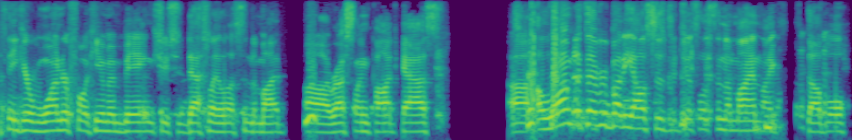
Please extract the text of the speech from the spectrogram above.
I think you're wonderful human beings. You should definitely listen to my uh, wrestling podcast, uh, along with everybody else's, but just listen to mine like double.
